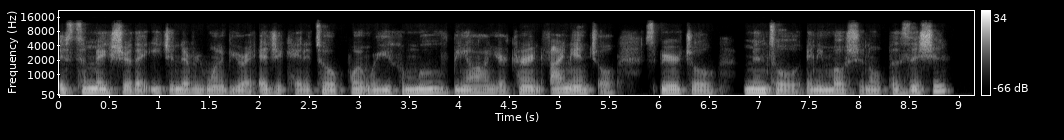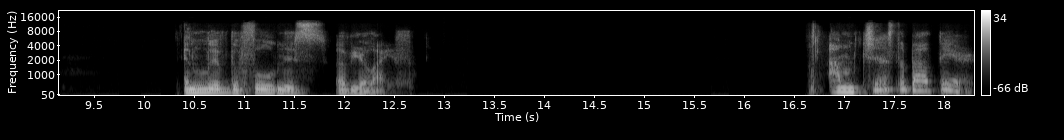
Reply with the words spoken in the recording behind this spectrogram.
is to make sure that each and every one of you are educated to a point where you can move beyond your current financial, spiritual, mental, and emotional position and live the fullness of your life. I'm just about there.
